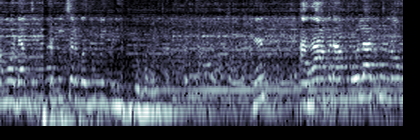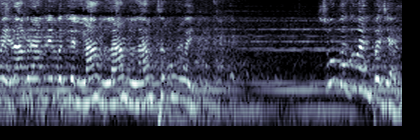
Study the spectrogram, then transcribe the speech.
આ મોઢામાંથી ફર્નિચર બધું નીકળી ગયું હોય. હે? આ રામ રામ બોલાતું ન હોય, રામ રામ ને બદલે લામ લામ લામ થતું હોય. શું ભગવાન ભજાય?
